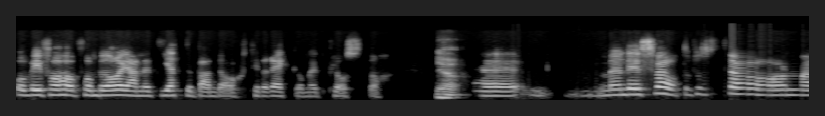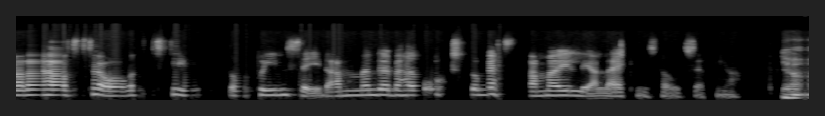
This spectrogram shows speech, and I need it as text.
Och vi får ha från början ett jättebandage till det räcker med ett plåster. Ja. Eh, Men det är svårt att förstå när det här såret sitter på insidan. Men det behöver också bästa möjliga läkningsförutsättningar. Ja.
